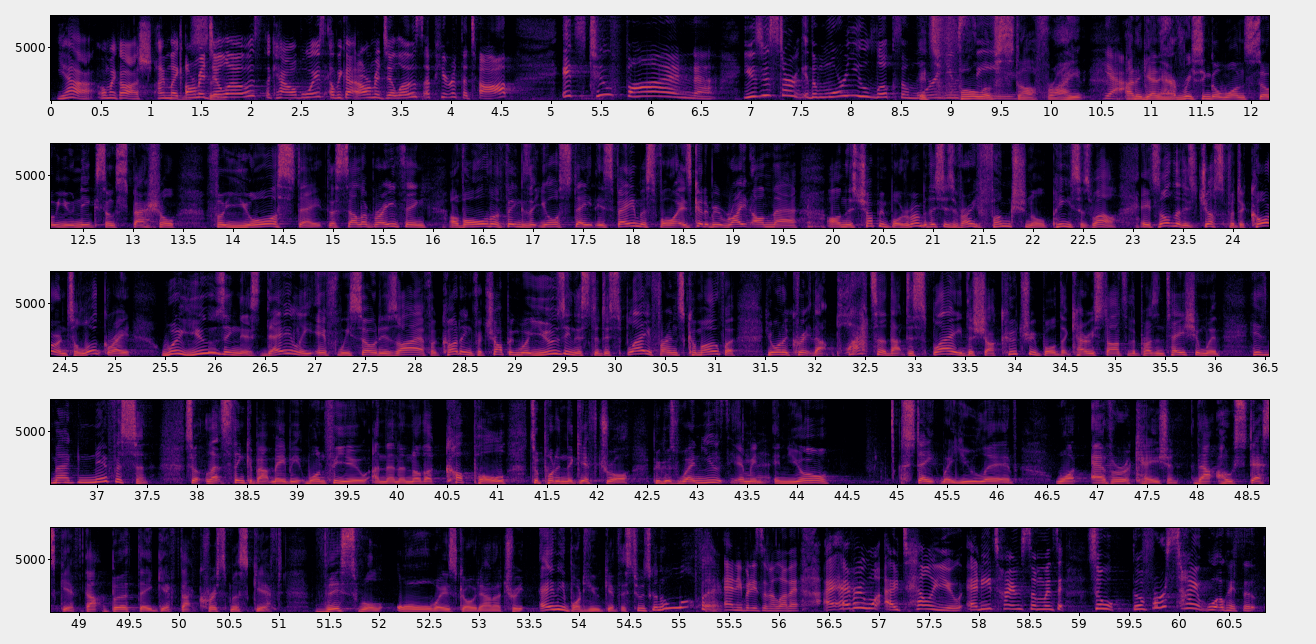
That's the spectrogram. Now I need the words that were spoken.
yeah, oh my gosh. I'm like armadillos, the cowboys. Oh, we got armadillos up here at the top. It's too fun. You just start, the more you look, the more it's you see. It's full of stuff, right? Yeah. And again, every single one's so unique, so special for your state. The celebrating of all the things that your state is famous for is gonna be right on there on this chopping board. Remember, this is a very functional piece as well. It's not that it's just for decor and to look great. We're using this daily if we so desire for cutting, for chopping. We're using this to display. Friends come over. You wanna create that platter, that display, the charcuterie board that Kerry started the presentation with is magnificent. So let's think about maybe one for you and then another couple to put in the gift drawer. Because when you, I mean, in your state where you live, whatever occasion, that hostess gift, that birthday gift, that Christmas gift, this will always go down a tree. Anybody you give this to is gonna love it. Anybody's gonna love it. I, everyone, I tell you, anytime someone says, so the first time, well, okay, so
